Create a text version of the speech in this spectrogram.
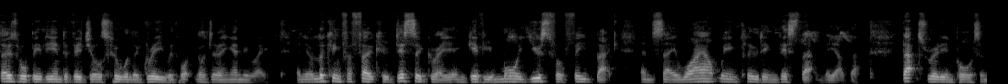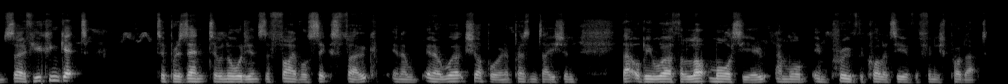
those will be the individuals who will agree with what you're doing anyway. And you're looking for folk who disagree and give you more useful feedback and say, why aren't we including this, that, and the other? That's really important. So if you can get to present to an audience of five or six folk in a, in a workshop or in a presentation, that will be worth a lot more to you and will improve the quality of the finished product.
